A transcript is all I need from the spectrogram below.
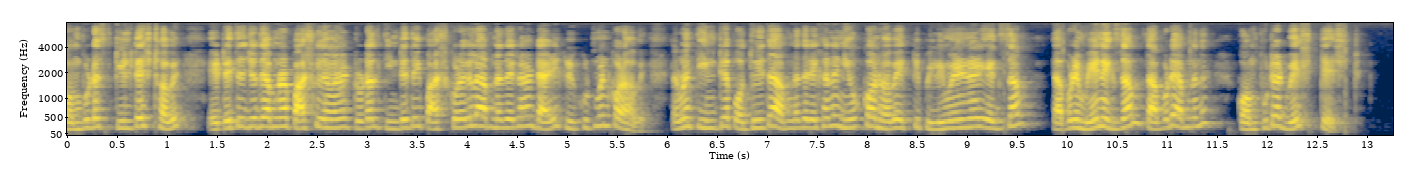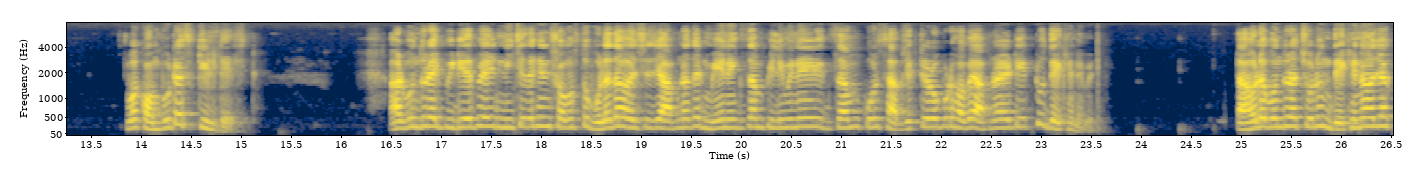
কম্পিউটার স্কিল টেস্ট হবে, এটিতে যদি আপনারা পাস করে মানে টোটাল তিনটেতেই পাস করে গেলে আপনাদের এখানে ডাইরেক্ট রিক্রুটমেন্ট করা হবে। তার মানে তিনটে পদ্ধতিতে আপনাদের এখানে নিয়োগ করানো হবে, একটি প্রিলিমিনারি এক্সাম তারপরে মেন এক্সাম তারপরে আপনাদের কম্পিউটার বেসড টেস্ট বা কম্পিউটার স্কিল টেস্ট আর বন্ধুরা, এই পিডিএফের নিচে দেখেন সমস্ত বলে দেওয়া হয়েছে যে আপনাদের মেন এক্সাম প্রিলিমিনারি এক্সাম কোন সাবজেক্টের ওপর হবে, আপনারা এটি একটু দেখে নেবেন। তাহলে বন্ধুরা, চলুন দেখে নেওয়া যাক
